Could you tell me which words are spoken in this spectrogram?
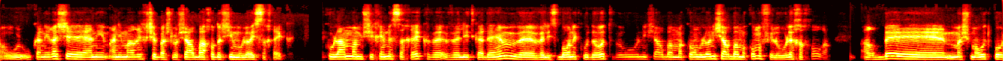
הוא, הוא כנראה שאני מעריך שבשלושה ארבעה חודשים הוא לא ישחק, כולם ממשיכים לשחק ו- ולהתקדם ו- ולסבור נקודות והוא נשאר במקום, הוא לא נשאר במקום אפילו, הוא הולך אחורה. הרבה משמעות פה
